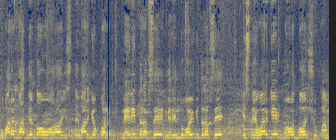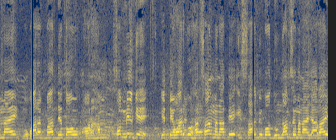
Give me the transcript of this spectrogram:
मुबारकबाद देता हूँ और इस त्यौहार के ऊपर मेरी तरफ़ से, मेरे हिंदू भाइयों की तरफ़ से इस त्यौहार की बहुत बहुत शुभकामनाएँ, मुबारकबाद देता हूँ और हम सब मिल के ये त्यौहार को हर साल मनाते इस साल भी बहुत धूमधाम से मनाया जा रहा है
